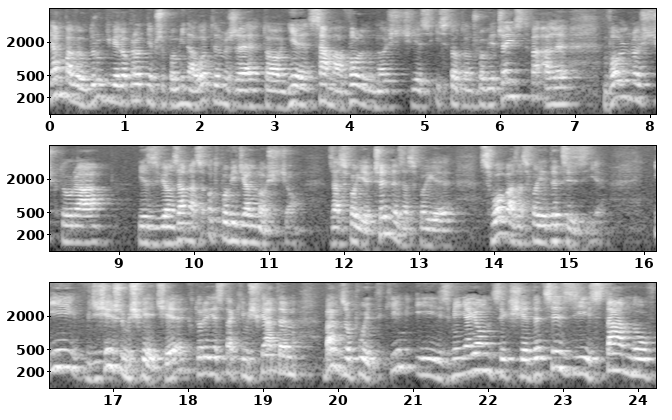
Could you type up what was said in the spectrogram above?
Jan Paweł II wielokrotnie przypominał o tym, że to nie sama wolność jest istotą człowieczeństwa, ale wolność, która jest związana z odpowiedzialnością za swoje czyny, za swoje słowa, za swoje decyzje. I w dzisiejszym świecie, który jest takim światem bardzo płytkim i zmieniających się decyzji, stanów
